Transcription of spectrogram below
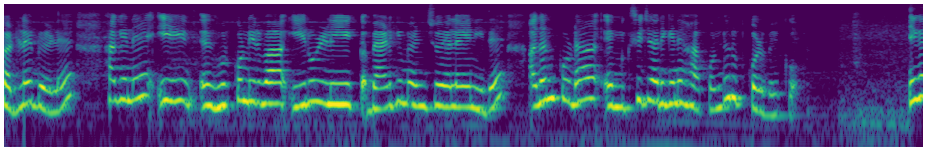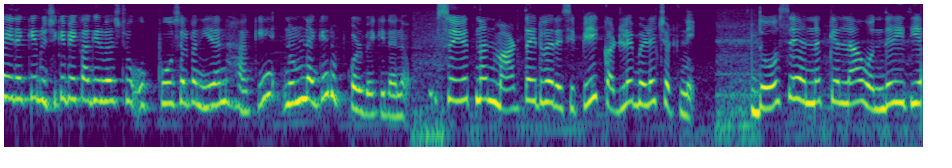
ಕಡಲೆಬೇಳೆ ಹಾಗೆಯೇ ಈ ಹುರ್ಕೊಂಡಿರುವ ಈರುಳ್ಳಿ ಬ್ಯಾಡಗಿ ಮೆಣಸು ಎಲ್ಲ ಏನಿದೆ, ಅದನ್ನು ಕೂಡ ಮಿಕ್ಸಿ ಜಾರಿಗೆನೇ ಹಾಕ್ಕೊಂಡು ರುಬ್ಕೊಳ್ಬೇಕು. ಈಗ ಇದಕ್ಕೆ ರುಚಿಗೆ ಬೇಕಾಗಿರುವಷ್ಟು ಉಪ್ಪು, ಸ್ವಲ್ಪ ನೀರನ್ನು ಹಾಕಿ ನುಣ್ಣಗೆ ರುಬ್ಕೊಳ್ಬೇಕು ಇದನ್ನು. ಸೊ, ಇವತ್ತು ನಾನು ಮಾಡ್ತಾ ಇರುವ ರೆಸಿಪಿ ಕಡಲೆಬೇಳೆ ಚಟ್ನಿ. ದೋಸೆ ಅನ್ನಕ್ಕೆಲ್ಲ ಒಂದೇ ರೀತಿಯ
